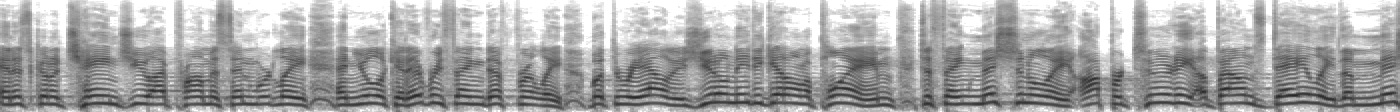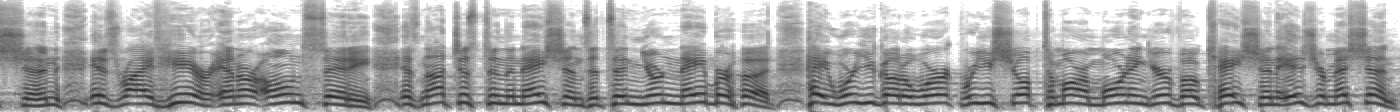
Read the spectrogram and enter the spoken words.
And it's going to change you, I promise, inwardly. And you'll look at everything differently. But the reality is, you don't need to get on a plane to think missionally. Opportunity abounds daily. The mission is right here in our own city. It's not just in the nations, it's in your neighborhood. Hey, where you go to work, where you show up tomorrow morning, your vocation is your mission.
